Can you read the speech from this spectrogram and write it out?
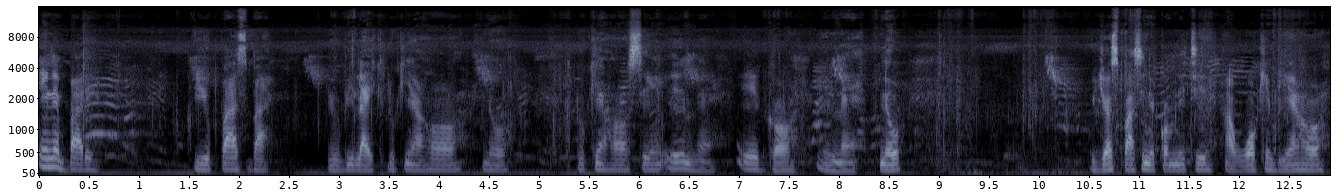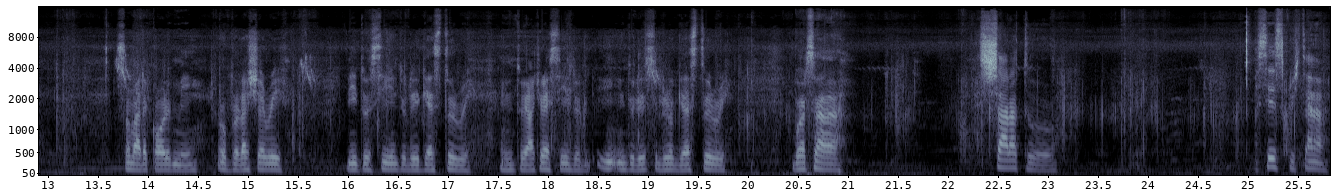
anybody you pass by, you'll be like looking at her, you know, looking at her saying, Amen, hey God, Amen. You know, we just passing the community and walking behind her. Somebody called me, Oh, Brother Sheriff, need to see into the girl story. You need to actually see into, into this little girl story. But uh, shout out to Sis Christiana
